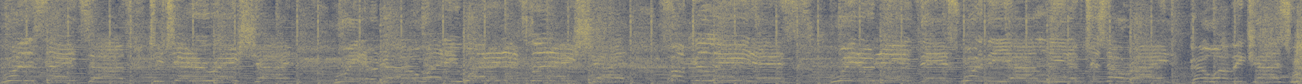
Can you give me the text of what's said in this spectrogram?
We're the saints of degeneration. We don't know anyone an explanation. Fuck elitists, we don't need this. We're the elite of just alright. And well, because we're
